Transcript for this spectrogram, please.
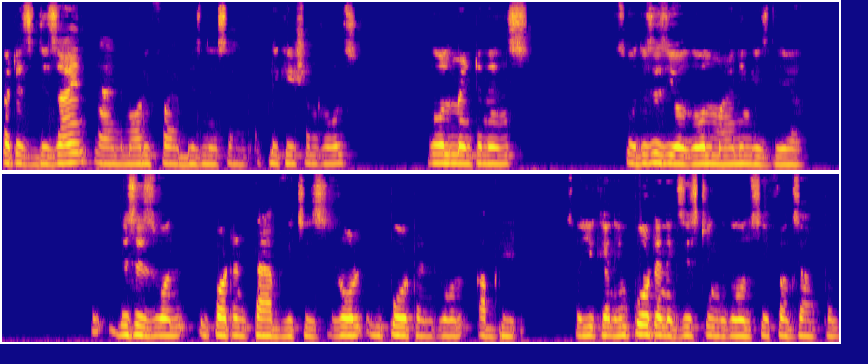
that is design and modify business and application roles, role maintenance. So this is your role mining is there. This is one important tab which is role import and role update. So you can import an existing role. Say for example,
